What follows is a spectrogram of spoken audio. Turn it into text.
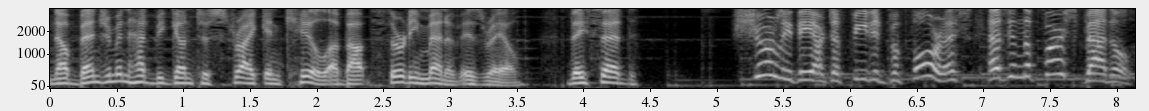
Now Benjamin had begun to strike and kill about thirty men of Israel. They said, Surely they are defeated before us, as in the first battle.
